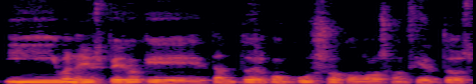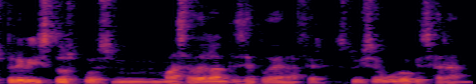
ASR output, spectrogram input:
Y bueno, yo espero que tanto el concurso como los conciertos previstos, pues más adelante se puedan hacer. Estoy seguro que se harán.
